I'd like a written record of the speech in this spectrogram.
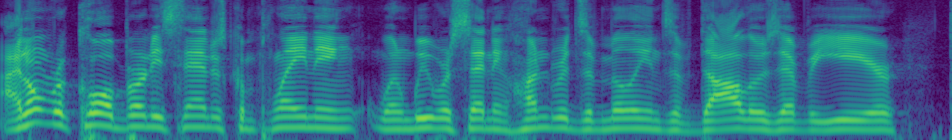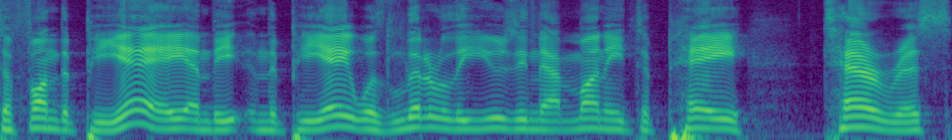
I don't recall Bernie Sanders complaining when we were sending hundreds of millions of dollars every year to fund the PA, and the and the PA was literally using that money to pay terrorists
